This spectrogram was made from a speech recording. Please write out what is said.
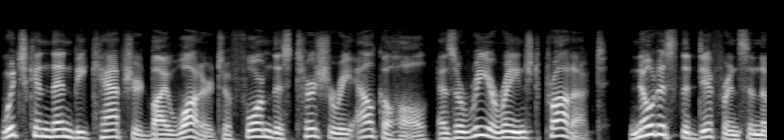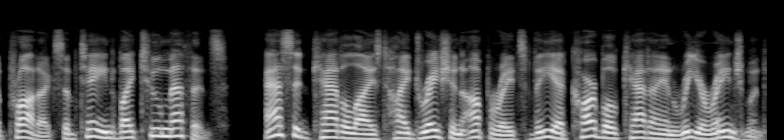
which can then be captured by water to form this tertiary alcohol as a rearranged product. Notice the difference in the products obtained by two methods. Acid catalyzed hydration operates via carbocation rearrangement,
